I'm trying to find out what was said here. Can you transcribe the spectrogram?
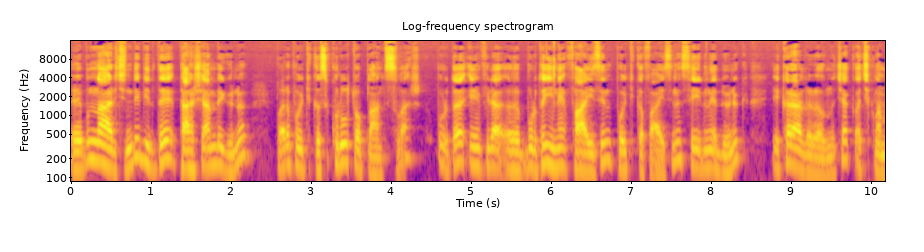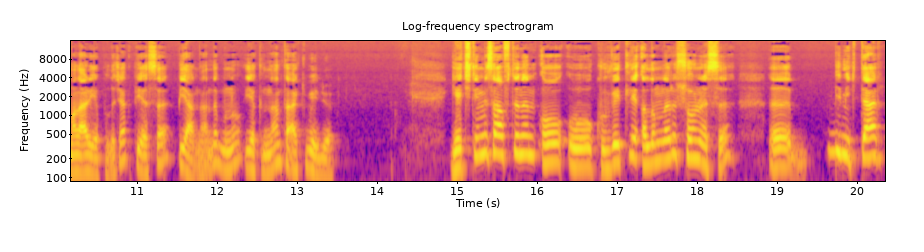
Bunun haricinde bir de Perşembe günü para politikası kurul toplantısı var. Burada enfla, e, burada yine faizin, politika faizinin seyrine dönük e, kararlar alınacak, açıklamalar yapılacak. Piyasa bir yandan da bunu yakından takip ediyor. Geçtiğimiz haftanın o, o kuvvetli alımları sonrası e, bir miktar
